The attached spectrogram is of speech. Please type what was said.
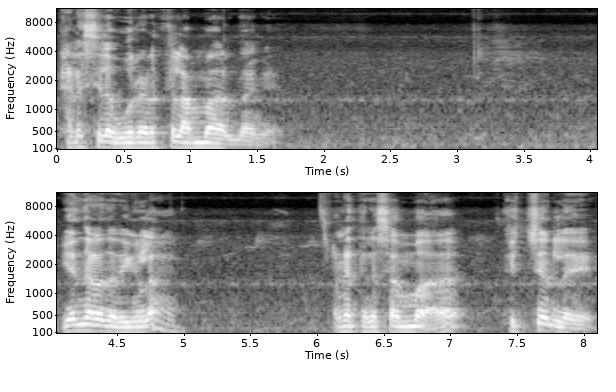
கடைசியில் ஒரு இடத்துல அம்மா இருந்தாங்க. எந்த இடம் தெரியுங்களா? ஆனால் தெரசம்மா கிச்சனில்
